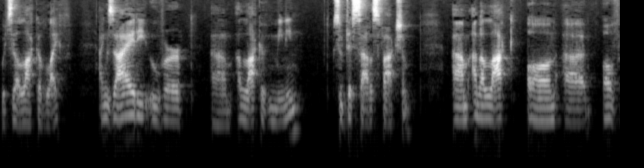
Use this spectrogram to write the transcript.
which is a lack of life. Anxiety over um, a lack of meaning, so dissatisfaction, um, and a lack on uh, of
